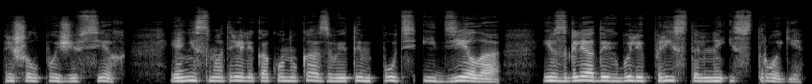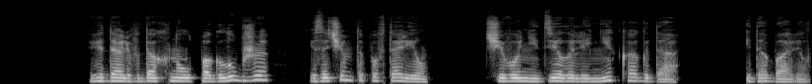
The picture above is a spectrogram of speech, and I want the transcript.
пришел позже всех, и они смотрели, как он указывает им путь и дело, и взгляды их были пристальны и строги. Видаль вдохнул поглубже и зачем-то повторил, чего не делали никогда, и добавил,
